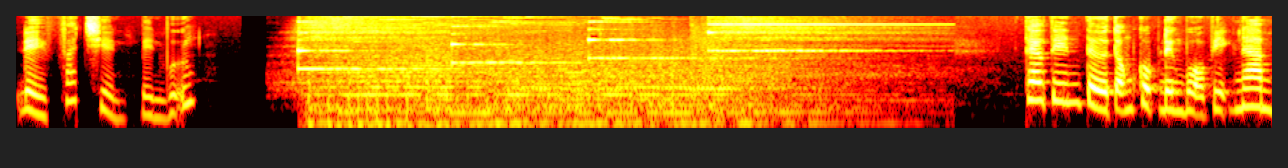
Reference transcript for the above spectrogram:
để phát triển bền vững. Theo tin từ Tổng cục Đường bộ Việt Nam,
